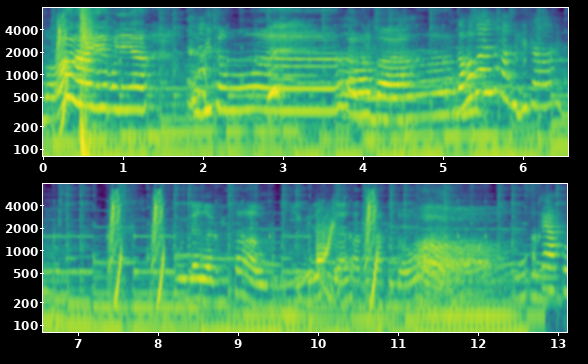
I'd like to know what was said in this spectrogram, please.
Mana ini punyanya Ubi semua. Salah banget. Gak apa-apa, itu masih bisa lagi. Udah nggak bisa lah Ubi. Bila tinggal satu-satu doang. Oke, aku.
